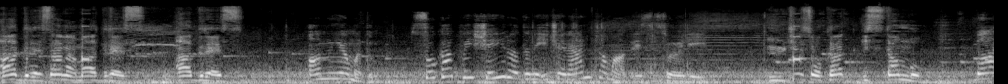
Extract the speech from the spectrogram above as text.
Adres anam adres. Adres. Anlayamadım. Sokak ve şehir adını içeren tam adresi söyleyin. Ülke sokak İstanbul. Bağ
